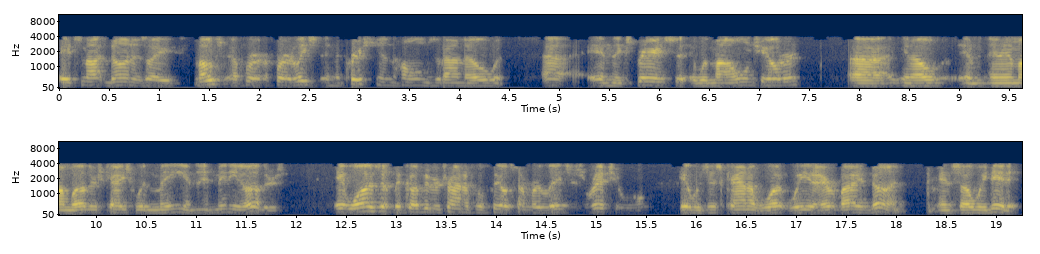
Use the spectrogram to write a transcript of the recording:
It's not done as a most for for at least in the Christian homes that I know uh, in the experience with my own children, uh, you know, and, and in my mother's case with me and, and many others, it wasn't because we were trying to fulfill some religious ritual. It was just kind of what we everybody done, and so we did it.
